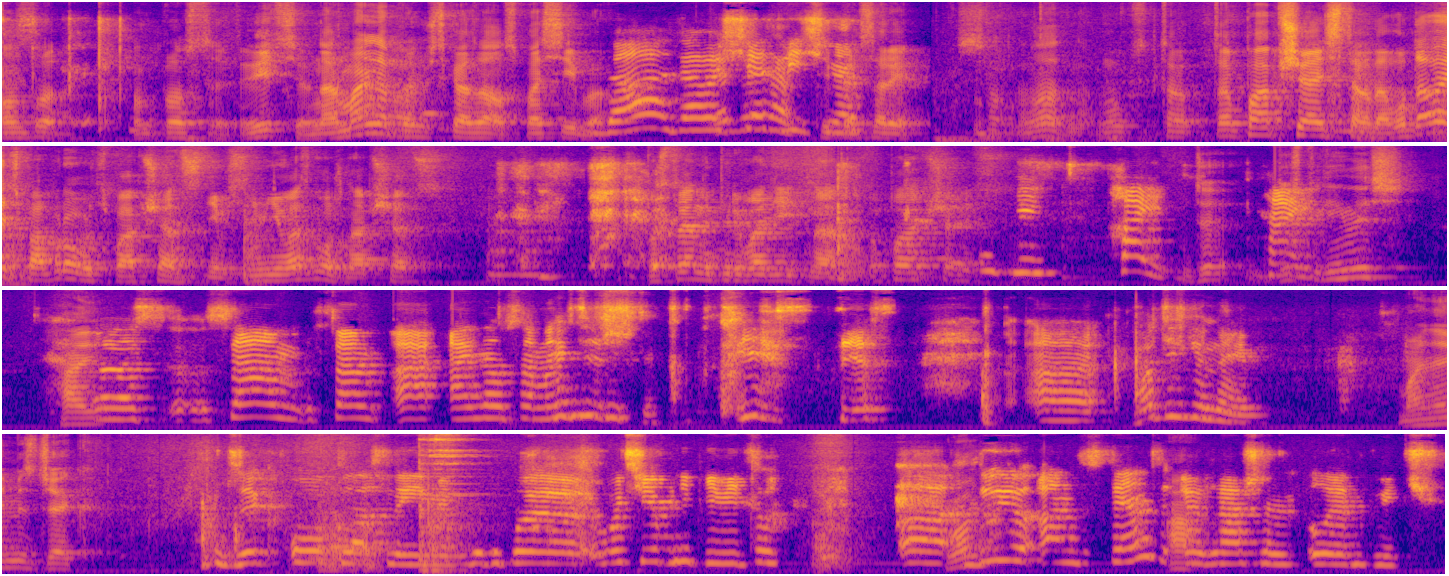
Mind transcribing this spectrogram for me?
он он просто, видите, нормально просто сказал, спасибо. Да, да, вообще Теперь отлично. смотри. Ну, ладно, ну там, там пообщайся тогда. Вот давайте попробуйте пообщаться с ним. С ним невозможно общаться. Постоянно переводить надо. Ну пообщайся. Hi. Do, do you Hi. speak English? Hi. Uh, s- some, some, I, I know some English. Yes, yes. Uh, what is your name? My name is Jack. Джек, о, классное имя. Я такое в учебнике видел. Uh, What? do you understand А. Russian language?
